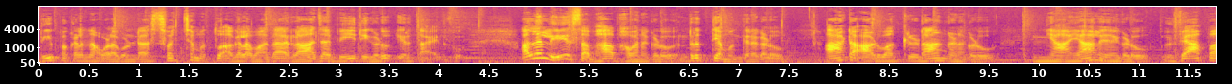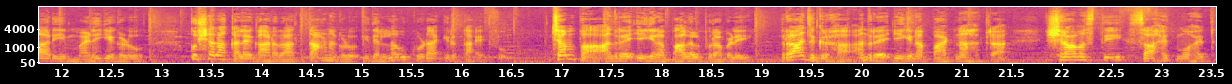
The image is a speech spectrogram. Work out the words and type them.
ದೀಪಗಳನ್ನು ಒಳಗೊಂಡ ಸ್ವಚ್ಛ ಮತ್ತು ಅಗಲವಾದ ರಾಜ ಬೀದಿಗಳು ಇರ್ತಾ ಇದ್ವು. ಅಲ್ಲಲ್ಲಿ ಸಭಾಭವನಗಳು, ನೃತ್ಯ ಮಂದಿರಗಳು, ಆಟ ಆಡುವ ಕ್ರೀಡಾಂಗಣಗಳು, ನ್ಯಾಯಾಲಯಗಳು, ವ್ಯಾಪಾರಿ ಮಳಿಗೆಗಳು, ಕುಶಲ ಕಲೆಗಾರರ ತಾಣಗಳು ಇದೆಲ್ಲವೂ ಕೂಡ ಇರ್ತಾ ಇದ್ವು. ಚಂಪಾ ಅಂದ್ರೆ ಈಗಿನ ಬಾಗಲ್ಪುರ ಬಳಿ, ರಾಜಗೃಹ ಅಂದ್ರೆ ಈಗಿನ ಪಾಟ್ನಾ ಹತ್ರ, ಶ್ರಾವಸ್ತಿ, ಸಾಹಿತ್ ಮೋಹಿತ್,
